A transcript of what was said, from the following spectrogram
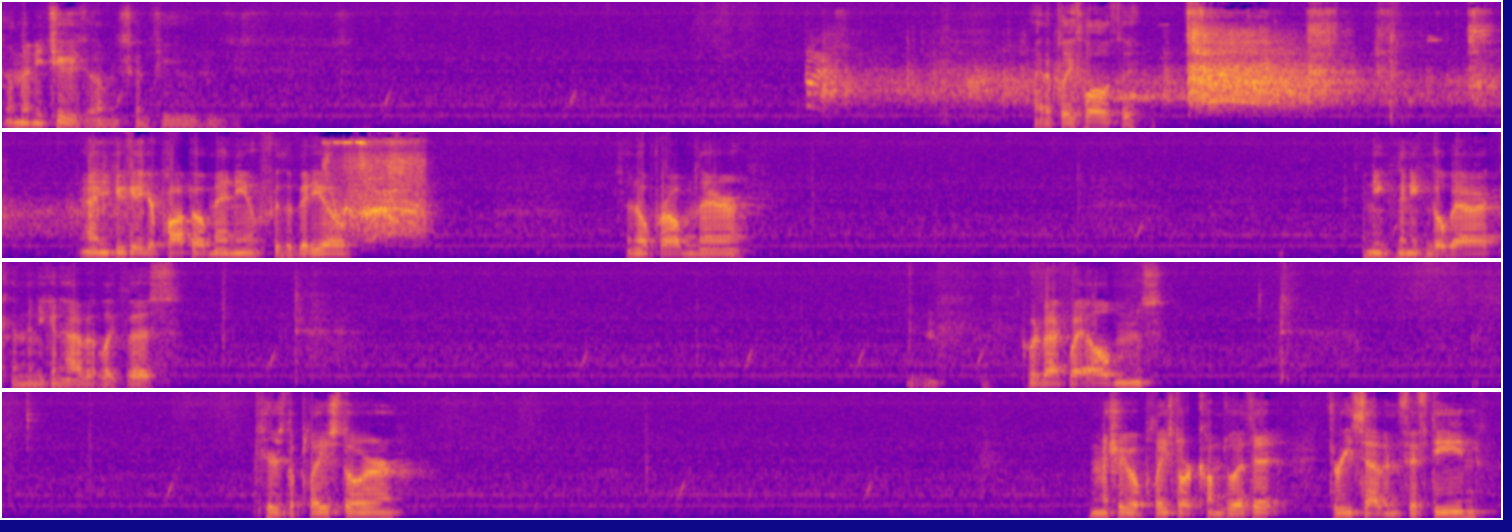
And then you choose. I'm just going to choose. And it plays flawlessly. And you do get your pop-out menu for the video. So no problem there. And you, then you can go back and then you can have it like this. Put it back by albums. Here's the Play Store. I'm going to show you what Play Store comes with it. 3715.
